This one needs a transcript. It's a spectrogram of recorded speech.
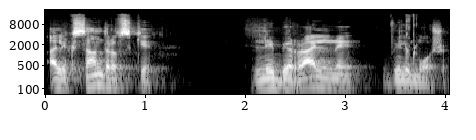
Александровский либеральный вельможа.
